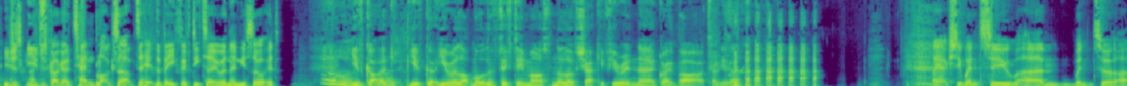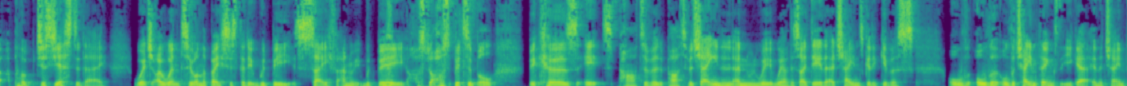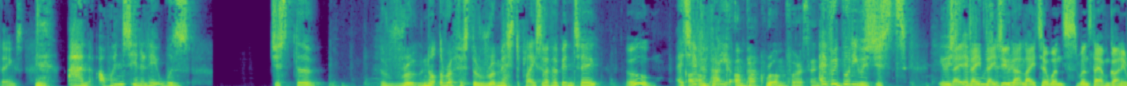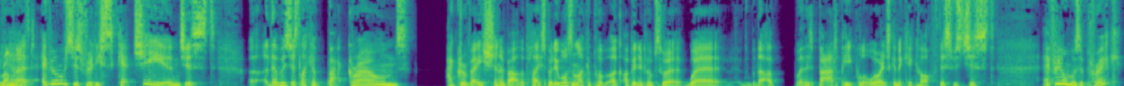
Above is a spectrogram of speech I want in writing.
you just you just got to go 10 blocks up to hit the B52, and then you're sorted. you've got a, you've got you're a lot more than 15 miles from the Love Shack if you're in uh, Great Barr. I'll tell you that. I actually went to um, went to a, a pub just yesterday, which I went to on the basis that it would be safe and it would be hosp- hospitable because it's part of a part of a chain, and, and we we have this idea that a chain's going to give us all the, all the all the chain things that you get in the chain things. Yeah. And I went in, and it was just the the ru- not the roughest, the rummest place I've ever been to. Ooh. It's unpack unpack rum for a second. everybody was just. Was, They, they, they do that later once once they haven't got any rum yeah, left. Everyone was just really sketchy and just uh, there was just like a background aggravation about the place. But it wasn't like a pub. I've been in pubs where where that are, where there's bad people or where it's going to kick off. This was just everyone was a prick.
